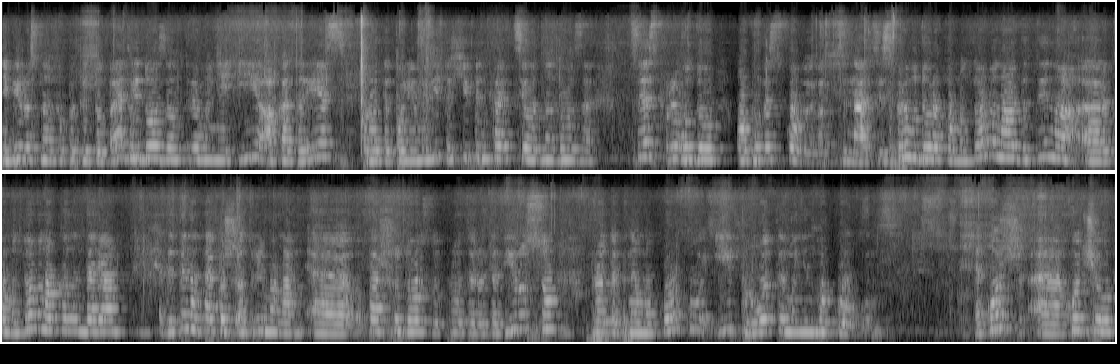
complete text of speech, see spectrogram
вірусного гепатиту Б, дві дози отримані, і АКДС проти поліоміеліту, хіп-інфекції одна доза. це з приводу обов'язкової вакцинації. З приводу рекомендованого дитина е, рекомендованого календаря. Дитина також отримала першу дозу проти ротавірусу, проти пневмококу і проти менінгококу. Також е, хочу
